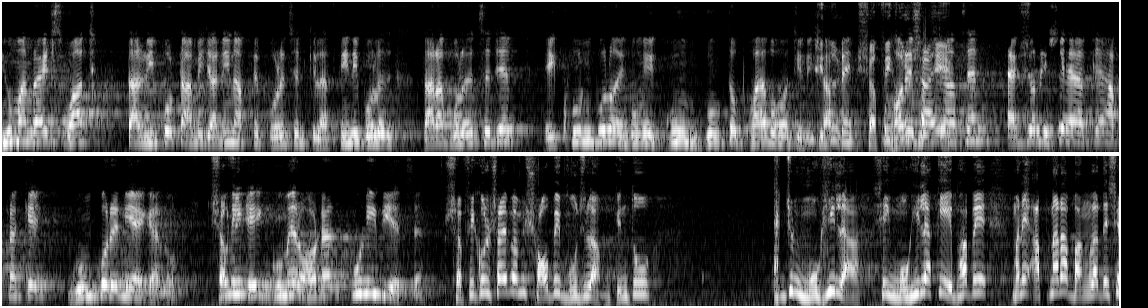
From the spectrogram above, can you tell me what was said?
হিউম্যান রাইটস ওয়াচ তার রিপোর্টটা আমি জানি না আপনি পড়েছেন কিনা তিনি বলে তারা বলেছে যে এই খুনগুলো এবং এই গুম গুম তো ভয়াবহ জিনিস। আপনি ঘরে বসে আছেন একজন এসে আপনাকে গুম করে নিয়ে গেল। উনি এই গুমের অর্ডার উনি দিয়েছেন। শফিকুল সাহেব আমি সবই বুঝলাম কিন্তু একজন মহিলা সেই মহিলাকে এভাবে মানে আপনারা বাংলাদেশে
